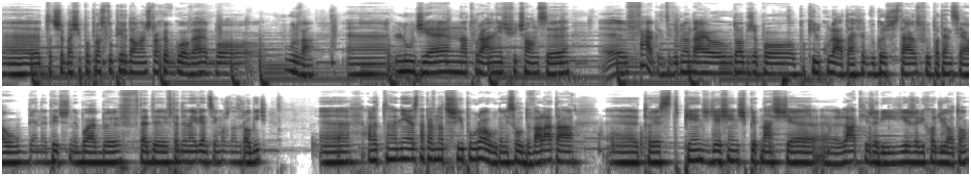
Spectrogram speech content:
e, to trzeba się po prostu pierdolnąć trochę w głowę, bo kurwa e, ludzie naturalnie ćwiczący e, fakt, wyglądają dobrze po, po kilku latach, jak wykorzystają swój potencjał genetyczny, bo jakby wtedy, wtedy najwięcej można zrobić. E, ale to nie jest na pewno 3,5 roku, to nie są 2 lata, e, to jest 5, 10, 15 lat, jeżeli, jeżeli chodzi o to.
